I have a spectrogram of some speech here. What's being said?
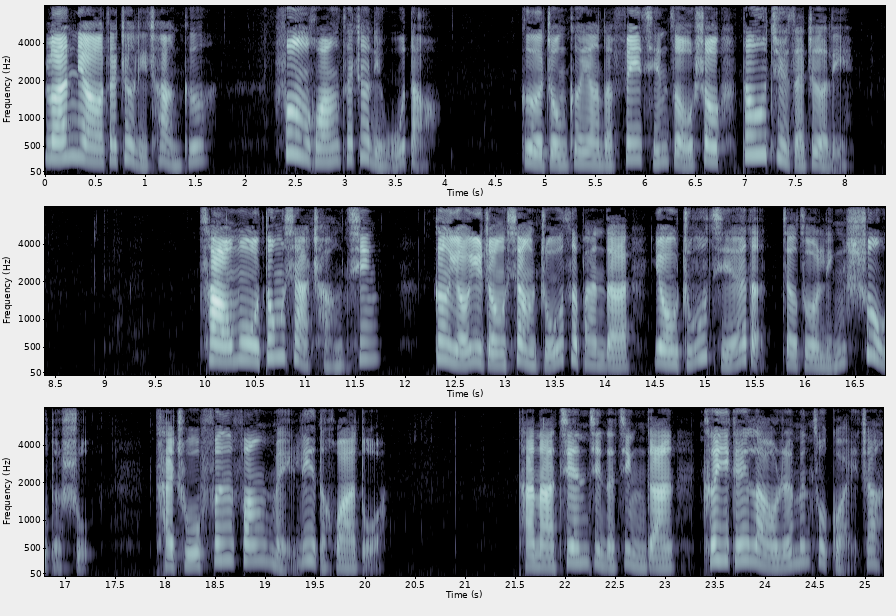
鸾鸟在这里唱歌，凤凰在这里舞蹈，各种各样的飞禽走兽都聚在这里。草木冬夏常青，更有一种像竹子般的有竹节的，叫做灵兽的树，开出芬芳美丽的花朵。它那坚劲的茎干可以给老人们做拐杖。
